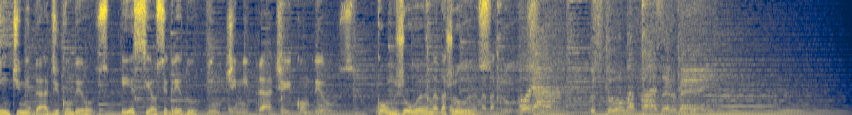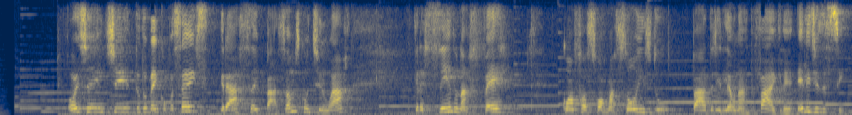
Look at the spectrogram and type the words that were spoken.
Intimidade com Deus. Esse é o segredo. Intimidade com Deus. Com Joana da Cruz. Joana da Cruz. Orar costuma fazer bem. Oi, gente, tudo bem com vocês? Graça e paz. Vamos continuar crescendo na fé com as transformações do padre Leonardo Wagner. Ele diz assim:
